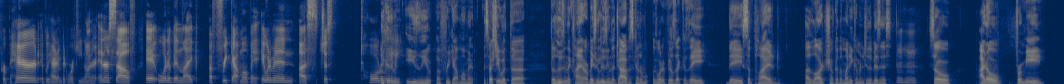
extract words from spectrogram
prepared, if we hadn't been working on our inner self. It would have been like a freak out moment. It would have been us just totally It could have been easily a, a freak out moment, especially with the the losing the client or basically losing the job is kind of is what it feels like because they they supplied a large chunk of the money coming into the business. Mhm. So I know for me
